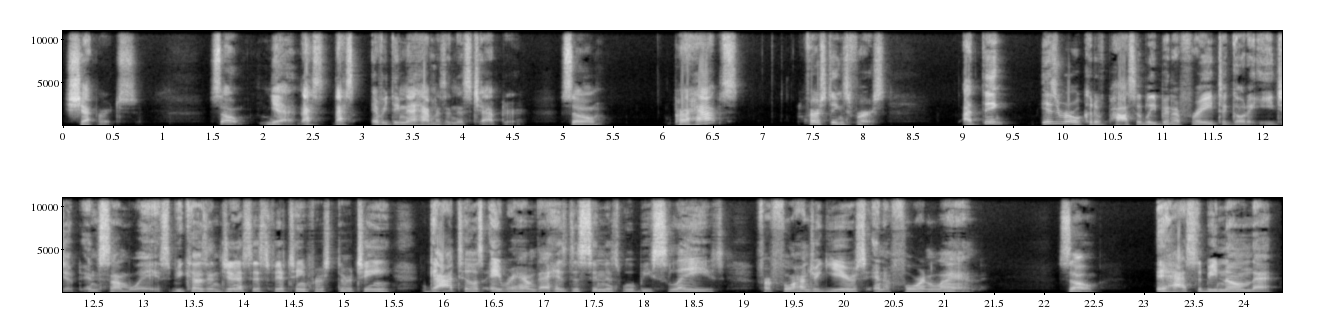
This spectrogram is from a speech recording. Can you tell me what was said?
shepherds. So yeah, that's that's everything that happens in this chapter. So perhaps first things first, I think Israel could have possibly been afraid to go to Egypt in some ways because in Genesis 15 verse 13, God tells Abraham that his descendants will be slaves for 400 years in a foreign land. So it has to be known that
